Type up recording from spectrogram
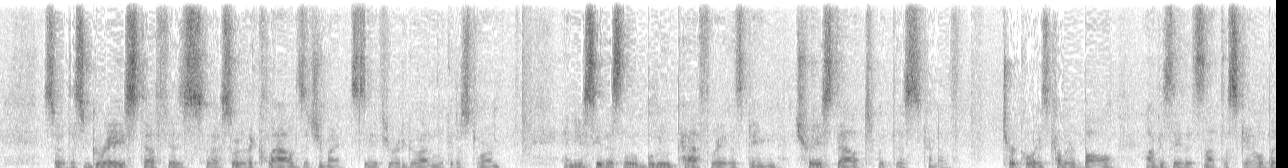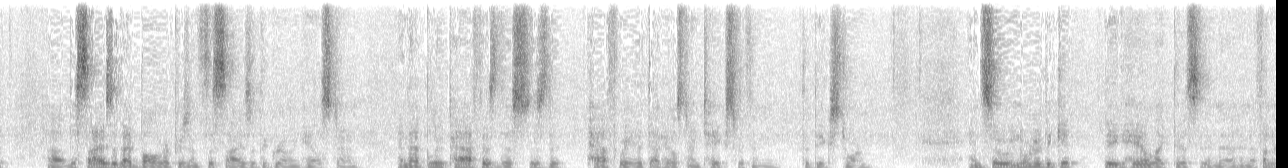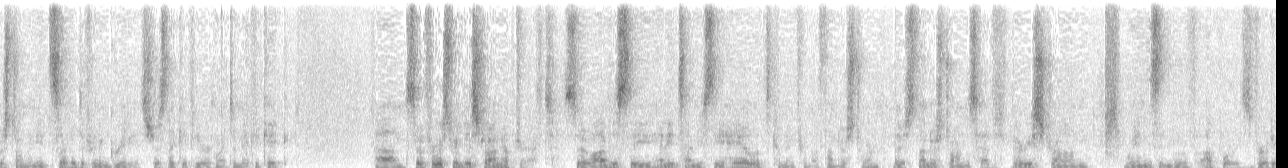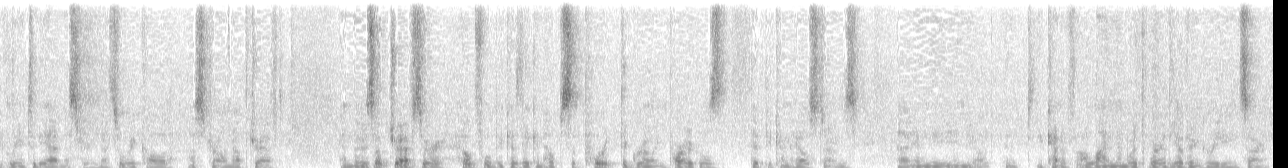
So this gray stuff is uh, sort of the clouds that you might see if you were to go out and look at a storm. And you see this little blue pathway that's being traced out with this kind of turquoise colored ball. Obviously that's not the scale, but uh, the size of that ball represents the size of the growing hailstone. And that blue path is this is the pathway that that hailstone takes within the big storm. And so in order to get big hail like this in a, in a thunderstorm, we need several different ingredients, just like if you were going to make a cake. Um, so first we need a strong updraft. So obviously anytime you see hail, it's coming from a thunderstorm. Those thunderstorms have very strong winds that move upwards vertically into the atmosphere. And that's what we call a, a strong updraft. And those updrafts are helpful because they can help support the growing particles that become hailstones uh, in the, in the and kind of align them with where the other ingredients are.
